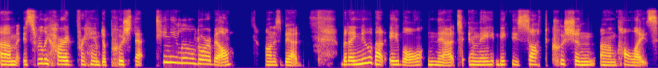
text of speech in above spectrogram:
Um, it's really hard for him to push that teeny little doorbell on his bed. But I knew about AbleNet and they make these soft cushion um, call lights.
